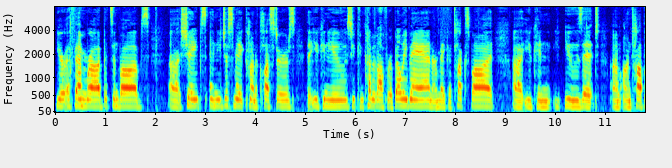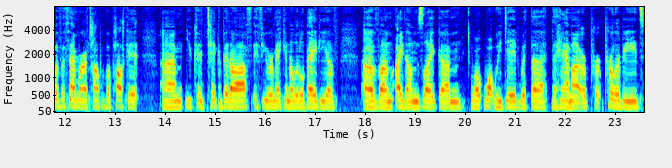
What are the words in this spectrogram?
your ephemera, bits and bobs, uh, shapes and you just make kind of clusters that you can use. You can cut it off for a belly band or make a tuck spot. Uh, you can use it um, on top of ephemera, top of a pocket. Um, you could take a bit off if you were making a little baggie of of um, items like um, what, what we did with the, the Hama or per perler beads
